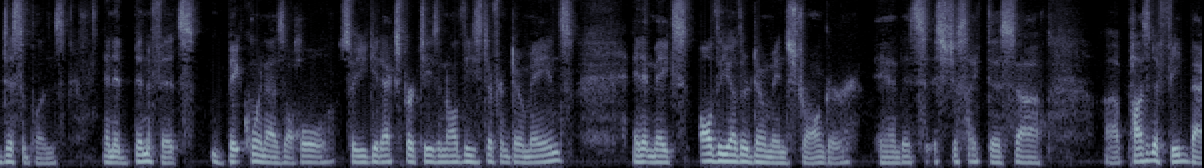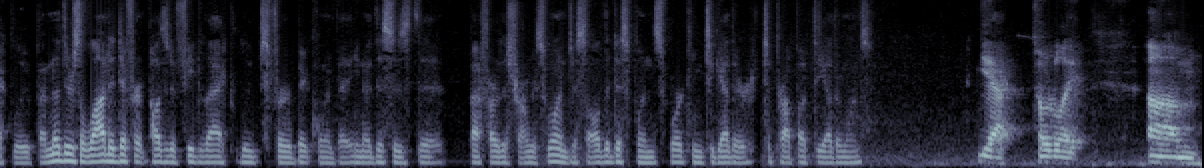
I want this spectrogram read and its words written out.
disciplines, and it benefits Bitcoin as a whole. So you get expertise in all these different domains, and it makes all the other domains stronger. And it's it's just like this uh, uh, positive feedback loop. I know there's a lot of different positive feedback loops for Bitcoin, but you know this is the by far the strongest one. Just all the disciplines working together to prop up the other ones. Yeah, totally. Um,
